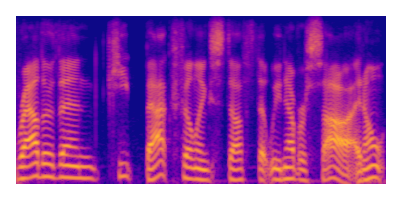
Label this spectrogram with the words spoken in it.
rather than keep backfilling stuff that we never saw. I don't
